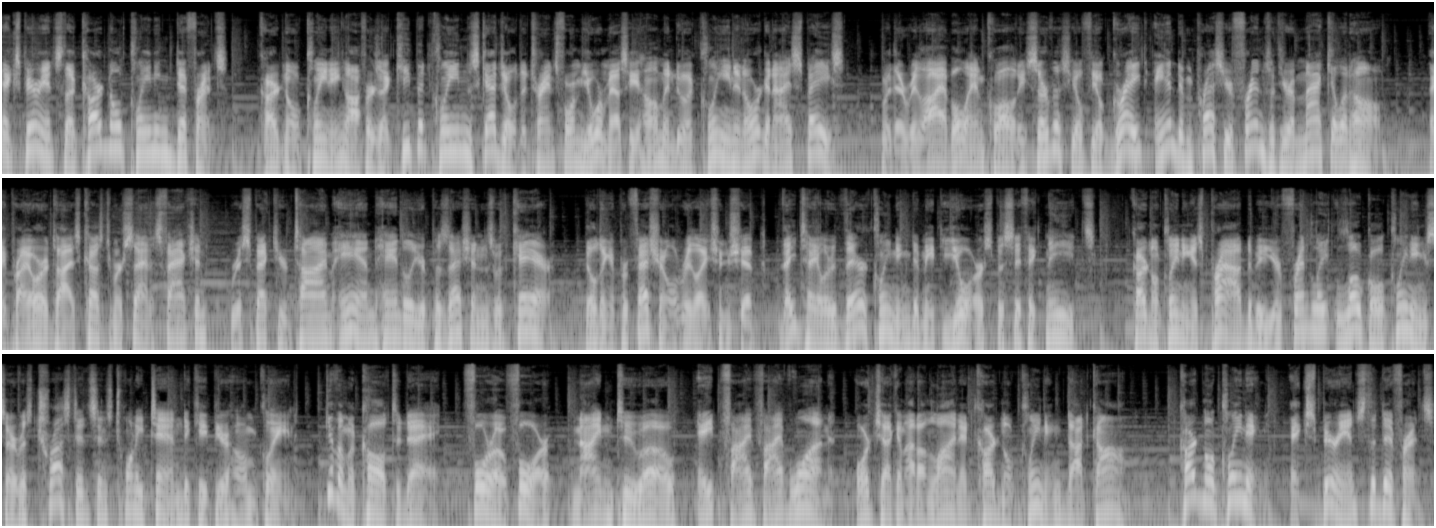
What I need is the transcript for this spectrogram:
Experience the Cardinal Cleaning difference. Cardinal Cleaning offers a keep it clean schedule to transform your messy home into a clean and organized space. With their reliable and quality service, you'll feel great and impress your friends with your immaculate home. They prioritize customer satisfaction, respect your time, and handle your possessions with care. Building a professional relationship, they tailor their cleaning to meet your specific needs. Cardinal Cleaning is proud to be your friendly, local cleaning service trusted since 2010 to keep your home clean. Give them a call today, 404 920 8551, or check them out online at cardinalcleaning.com. Cardinal Cleaning, experience the difference.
